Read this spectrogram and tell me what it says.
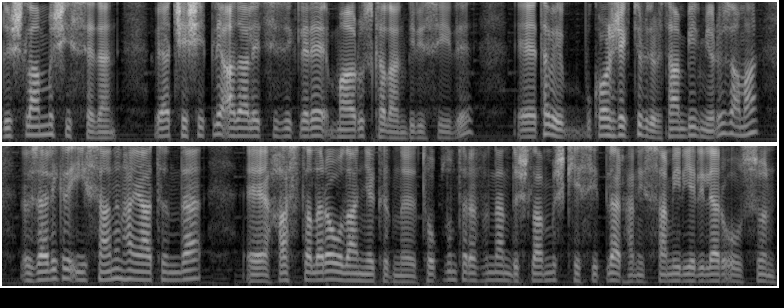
dışlanmış hisseden veya çeşitli adaletsizliklere maruz kalan birisiydi. E, tabii bu konjektürdür tam bilmiyoruz ama özellikle İsa'nın hayatında e, hastalara olan yakınlığı, toplum tarafından dışlanmış kesitler hani Samiryeliler olsun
